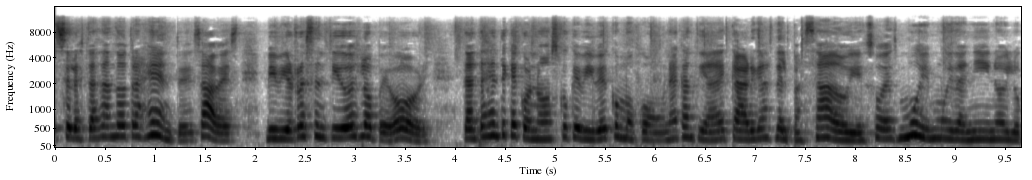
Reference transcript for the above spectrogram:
se lo estás dando a otra gente, ¿sabes? Vivir resentido es lo peor. Tanta gente que conozco que vive como con una cantidad de cargas del pasado y eso es muy, muy dañino y lo,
